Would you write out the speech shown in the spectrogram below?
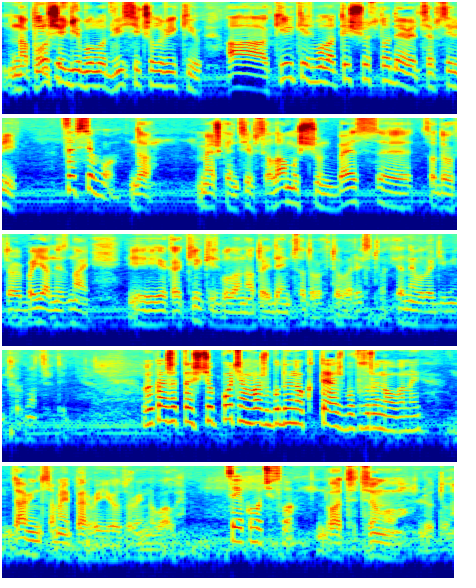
На Кількість? площаді було 200 чоловіків, а кількість була 1109, це в селі. Це всього. Да. Мешканців села Мощун без е, садових товариств, бо я не знаю, і яка кількість була на той день в садових товариствах. Я не володів інформацією. Ви кажете, що потім ваш будинок теж був зруйнований. Да, він саме перший його зруйнували. Це якого числа? 27 лютого.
